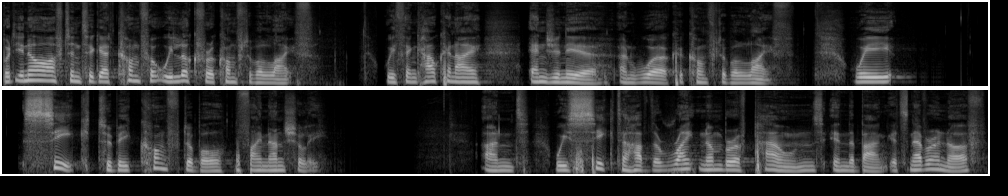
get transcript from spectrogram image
But you know, often to get comfort, we look for a comfortable life. We think, how can I engineer and work a comfortable life? We seek to be comfortable financially and we seek to have the right number of pounds in the bank. It's never enough.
